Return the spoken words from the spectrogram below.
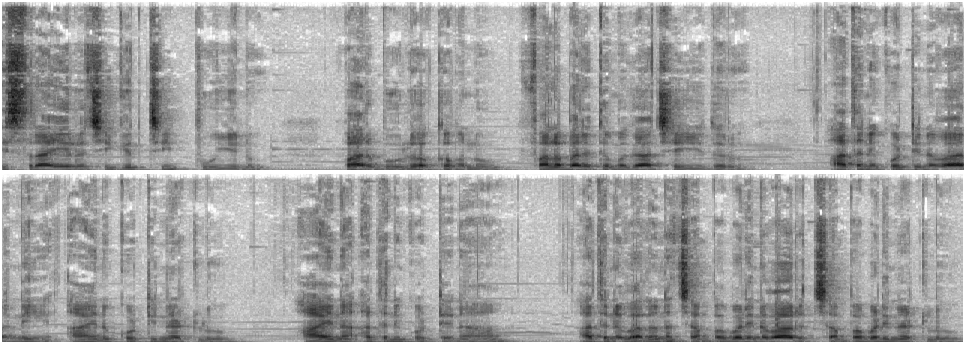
ఇస్రాయేలు చిగిర్చి పూయును. వారు భూలోకమును ఫలభరితముగా చేయుదురు. అతని కొట్టిన వారిని ఆయన కొట్టినట్లు ఆయన అతని కొట్టినా అతని వలన చంపబడిన వారు చంపబడినట్లు.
